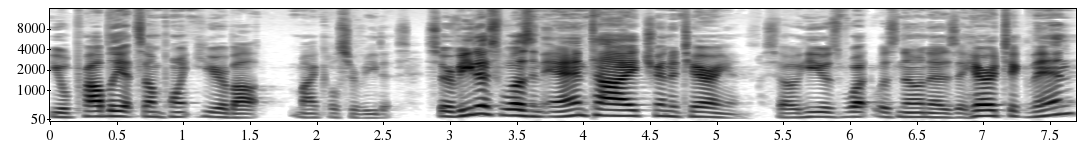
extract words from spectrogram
you'll probably at some point hear about Michael Servetus. Servetus was an anti Trinitarian, so he was what was known as a heretic then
